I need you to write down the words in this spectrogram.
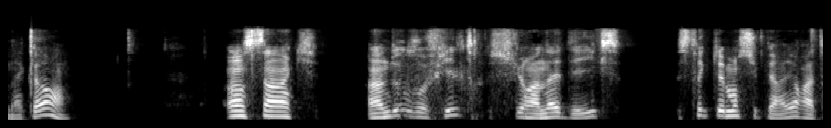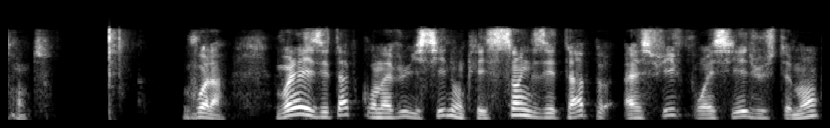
D'accord En 5, un nouveau filtre sur un ADX strictement supérieur à 30. Voilà. Voilà les étapes qu'on a vues ici, donc les cinq étapes à suivre pour essayer justement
